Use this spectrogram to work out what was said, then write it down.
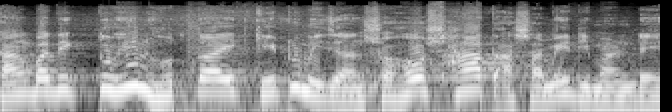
সাংবাদিক তুহিন হত্যায় কেটু মিজান সহ সাত আসামি রিমান্ডে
